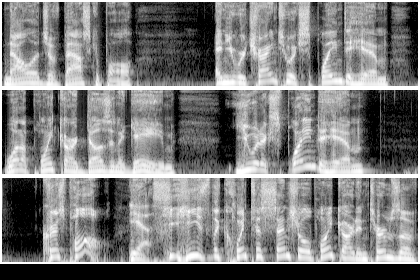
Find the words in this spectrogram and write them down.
knowledge of basketball, and you were trying to explain to him what a point guard does in a game, you would explain to him Chris Paul. Yes. He, he's the quintessential point guard in terms of,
